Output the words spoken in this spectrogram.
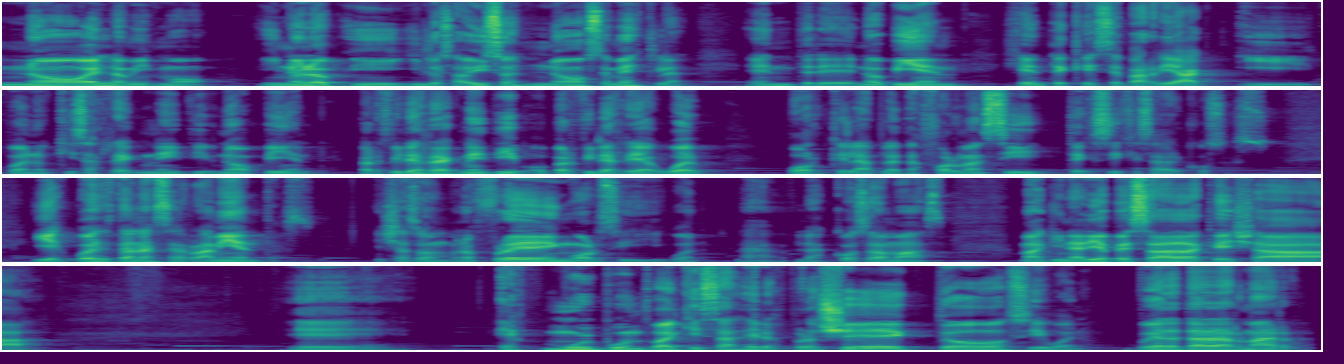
no es lo mismo y, no y, los avisos no se mezclan entre, no piden gente que sepa React y, bueno, quizás React Native, no, piden perfiles React Native o perfiles React Web porque la plataforma en sí te exige saber cosas. Y después están las herramientas, que ya son los frameworks y bueno, las cosas más maquinaria pesada que ya eh, es muy puntual quizás de los proyectos y bueno, voy a tratar de armar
